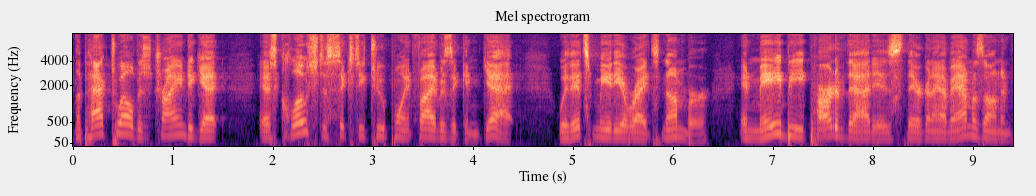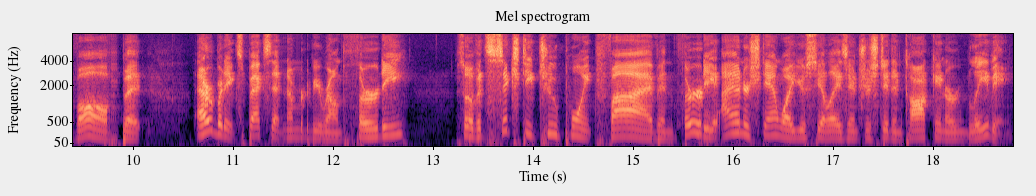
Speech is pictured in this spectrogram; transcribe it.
The Pac-12 is trying to get as close to 62.5 as it can get with its media rights number, and maybe part of that is they're going to have Amazon involved, but everybody expects that number to be around 30. So if it's 62.5 and 30, I understand why UCLA is interested in talking or leaving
